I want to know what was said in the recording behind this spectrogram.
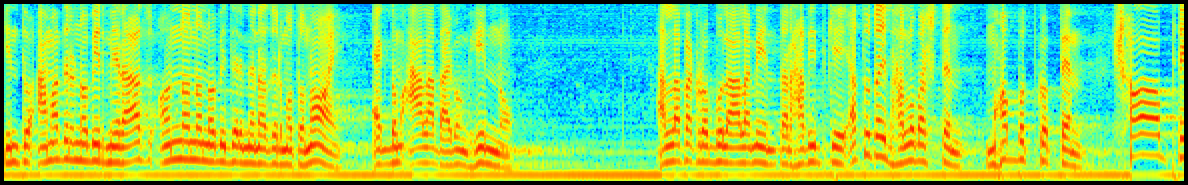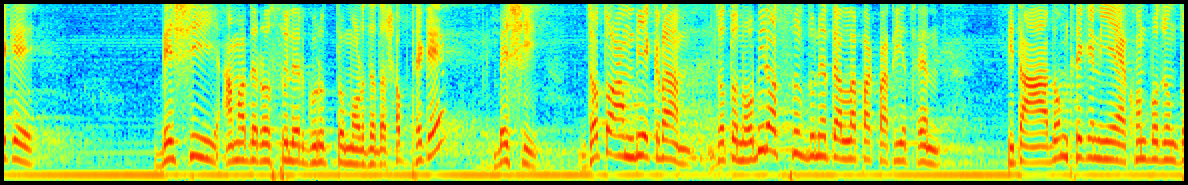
কিন্তু আমাদের নবীর মেরাজ অন্যান্য নবীদের মেরাজের মতো নয়। একদম আলাদা এবং ভিন্ন। আল্লাহ পাক রব্বুল আলমিন তার হাবিবকে এতটাই ভালোবাসতেন, মহব্বত করতেন, সব থেকে বেশি আমাদের রসুলের গুরুত্ব, মর্যাদা সব থেকে বেশি। যত আম্বি একরাম, যত নবী রাসুল দুনিয়াতে আল্লাহ পাক পাঠিয়েছেন, পিতা আদম থেকে নিয়ে এখন পর্যন্ত,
